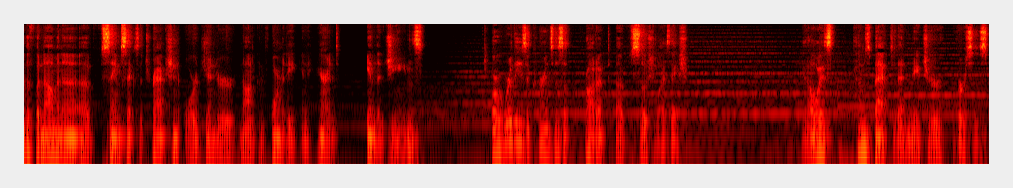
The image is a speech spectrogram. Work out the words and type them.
the phenomena of same sex attraction or gender nonconformity inherent in the genes, or were these occurrences a product of socialization? It always comes back to that nature versus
